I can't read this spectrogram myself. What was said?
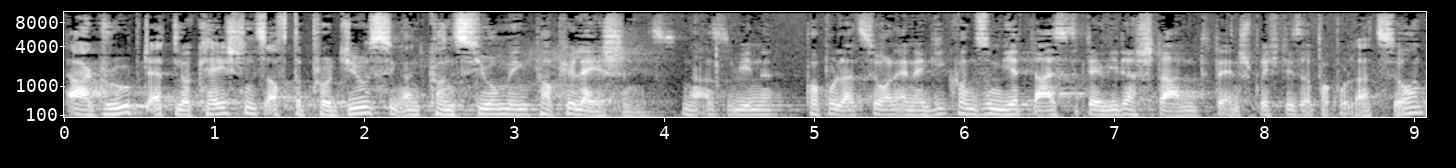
are grouped at locations of the producing and consuming populations. Also wie eine Population Energie konsumiert, leistet der Widerstand, der entspricht dieser Population.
